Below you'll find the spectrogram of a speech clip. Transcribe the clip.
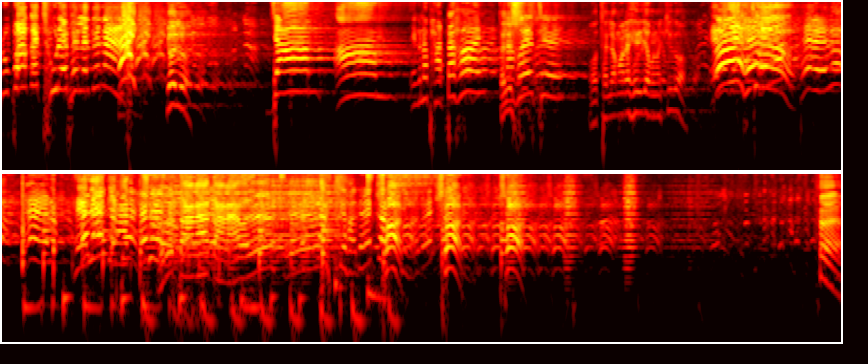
রূপাকে ছুঁড়ে ফেলে দে না। জাম আম এগুলো ফাটা হয় তাহলে হয়েছে। ও তাহলে আমরা হেরে যাব না কি গো? হ্যাঁ।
